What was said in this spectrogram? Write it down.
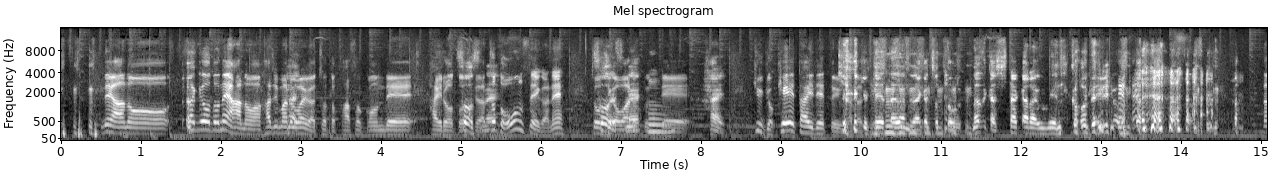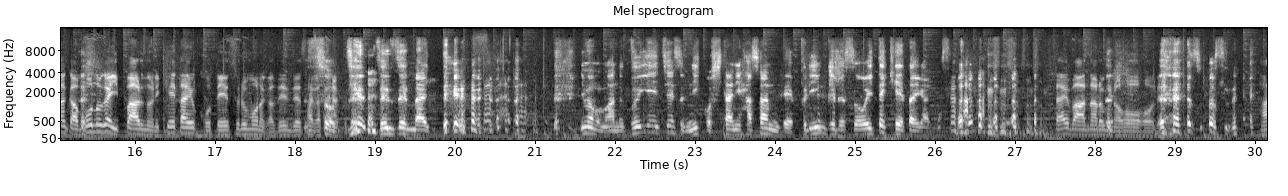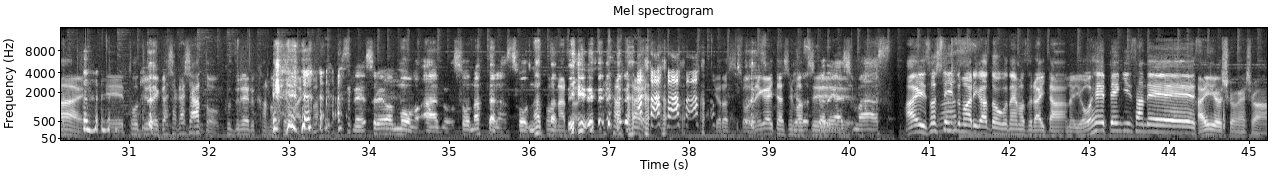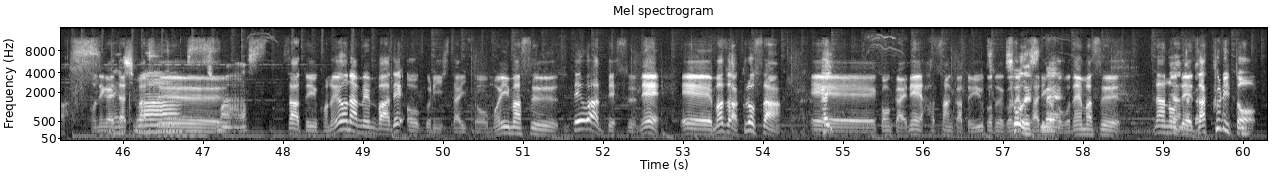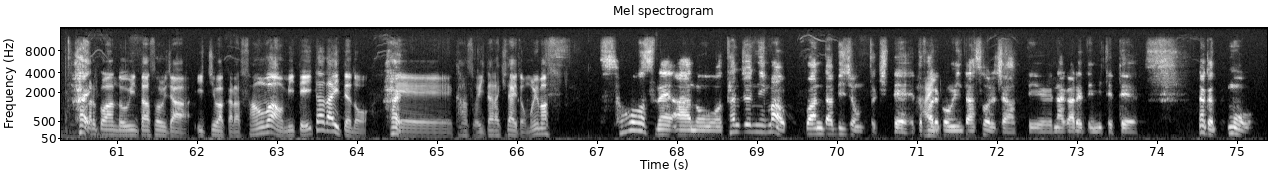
いねあのー先ほどねあの始まる前はちょっとパソコンで入ろうとしてたら、ちょそうですねっと音声がね調子が悪くて、はい。急遽携帯でという 急形で携帯なんでなんかちょっとなぜか下から上にこう出るような。んか物がいっぱいあるのに携帯を固定するものが全然探な。せなくて全 全然ないっていう。今もあの VHS2 個下に挟んでプリングルス置いて携帯があります。だいぶアナログな方法で、そうですね。はいえー途中でガシャガシャと崩れる可能性はありますがですね。それはもうあのそうなったらそうなったたっていう。はい、よろしくお願いいたしよろます。しくお願いします。はい、そしていつもありがとうございます。ライターの傭兵ペンギンさんです。はい、よろしくお願いします。お願いいたします。さあというこのようなメンバーでお送りしたいと思います。ではですね、えーまずはクロスさん、えー今回ね初参加ということでございます。ねありがとうございます。なのでざっくりと、はいファルコンウィンターソルジャー1話から3話を見ていただいての、はい。えー感想いただきたいと思います。そうですね。あの、単純にまあ、ワンダービジョンと来て、えっと、はい。ファルコンウィンターソルジャーっていう流れで見てて、なんかもう、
